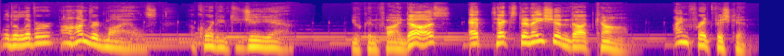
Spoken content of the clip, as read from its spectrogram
will deliver 100 miles, according to GM. You can find us at Techstination.com. I'm Fred Fishkin.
